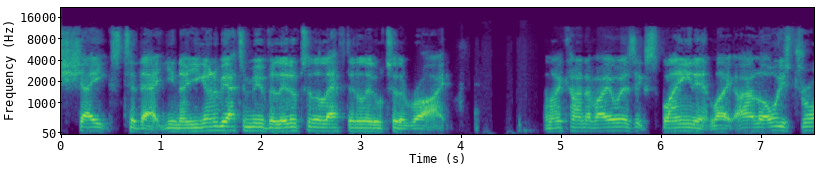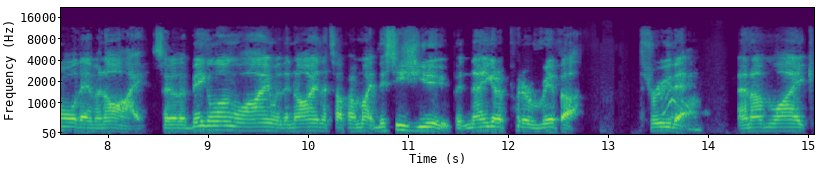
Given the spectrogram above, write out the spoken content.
shakes to that. You know, you're going to be able to move a little to the left and a little to the right. And I kind of, I always explain it like I'll always draw them an eye. So the big long line with an eye on the top, I'm like, this is you, but now you got to put a river through that. And I'm like,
